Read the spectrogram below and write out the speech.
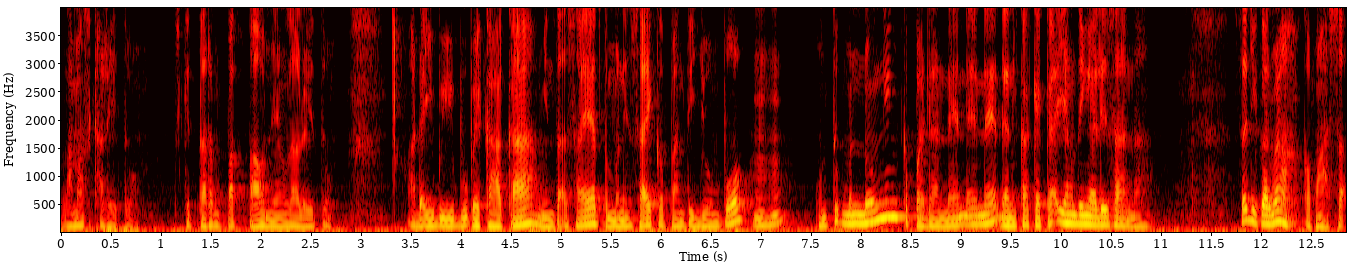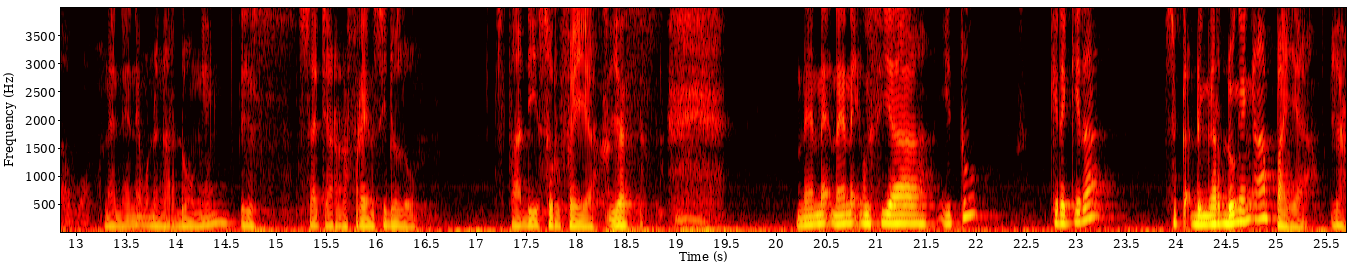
Lama sekali itu. Sekitar empat tahun yang lalu itu. Ada ibu-ibu PKK minta saya temenin saya ke panti jompo Mhm. untuk mendongeng kepada nenek-nenek dan kakek-kakek yang tinggal di sana. Saya juga bilang, ah, kemasa nenek-nenek mendengar dongeng? Yes. Saya cari referensi dulu. Study survei ya. Yes. nenek-nenek usia itu kira-kira suka dengar dongeng apa ya? Ya.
